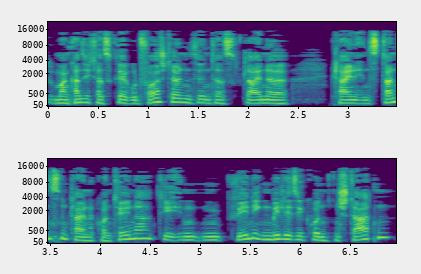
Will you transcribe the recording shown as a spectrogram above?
man kann sich das sehr gut vorstellen, sind das kleine, kleine Instanzen, kleine Container, die in wenigen Millisekunden starten,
